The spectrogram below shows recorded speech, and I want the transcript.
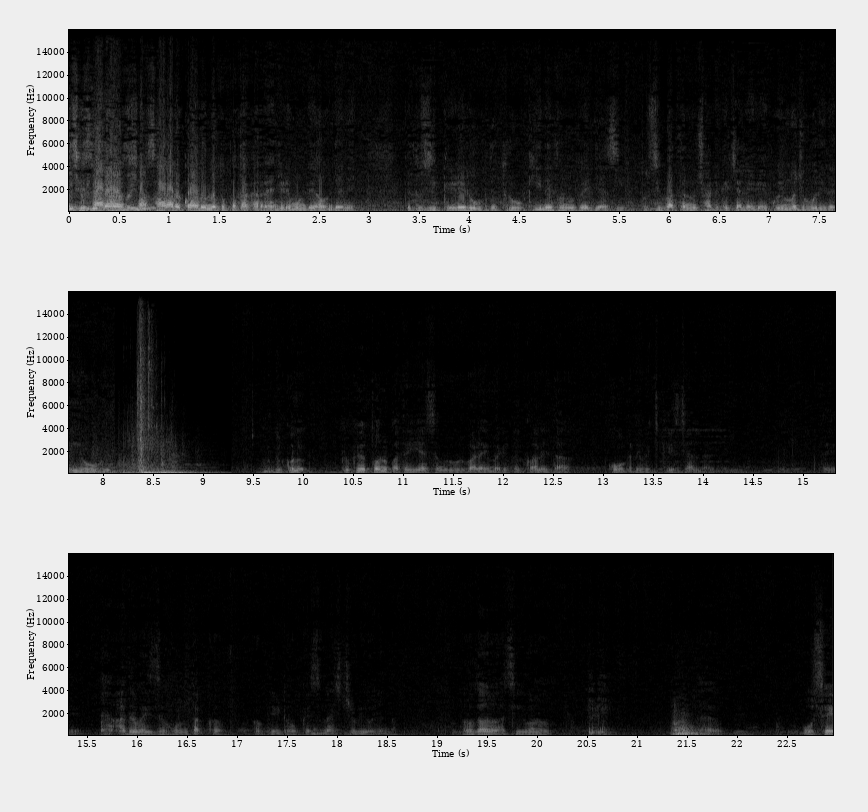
ਅਸੀਂ ਸਾਰਾ। ਸਾਰਾ ਰਿਕਾਰਡ ਉਹਨਾਂ ਤੋਂ ਪਤਾ ਕਰ ਰਹੇ ਹਾਂ ਜਿਹੜੇ ਮੁੰਡੇ ਆਉਂਦੇ ਨੇ ਕਿ ਤੁਸੀਂ ਕਿਹੜੇ ਰੂਟ ਦੇ ਥਰੂ ਕਿਹਨੇ ਤੁਹਾਨੂੰ ਭੇਜਿਆ ਸੀ? ਤੁਸੀਂ ਵਤਨ ਨੂੰ ਛੱਡ ਕੇ ਚਲੇ ਗਏ ਕੋਈ ਮਜਬੂਰੀ ਰਹੀ ਹੋਊਗੀ? ਬਿਲਕੁਲ ਕਿਉਂਕਿ ਤੁਹਾਨੂੰ ਪਤਾ ਹੀ ਹੈ ਸੰਗਰੂਰ ਵਾਲੇ ਮੈਡੀਕਲ ਕਾਲਜ ਦਾ ਕੋਰਟ ਦੇ ਵਿੱਚ ਕੇਸ ਚੱਲਦਾ ਹੈ। ਤੇ ਅਦਰਵਾਈਜ਼ ਹੁਣ ਤੱਕ ਕੰਪਲੀਟ ਹੋ ਕੇ ਸਮੈਸਟਰ ਵੀ ਹੋ ਜਾਂਦਾ। ਉਹਦਾ ਅਸੀਂ ਹੁਣ ਉਸੇ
